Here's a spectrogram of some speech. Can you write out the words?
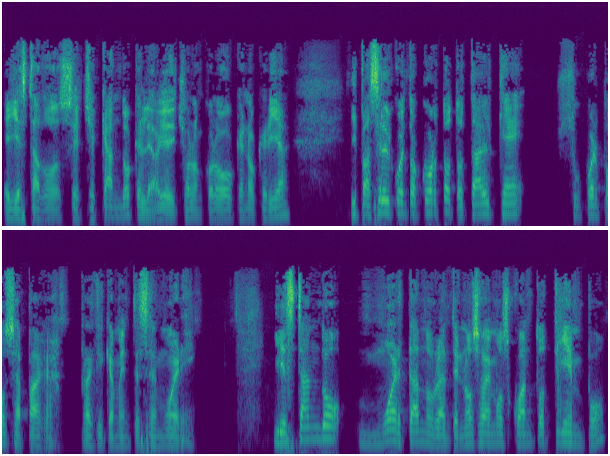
ella estado se checando, que le había dicho al oncólogo que no quería. Y pasé el cuento corto, total que su cuerpo se apaga, prácticamente se muere. Y estando muerta durante no sabemos cuánto tiempo,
